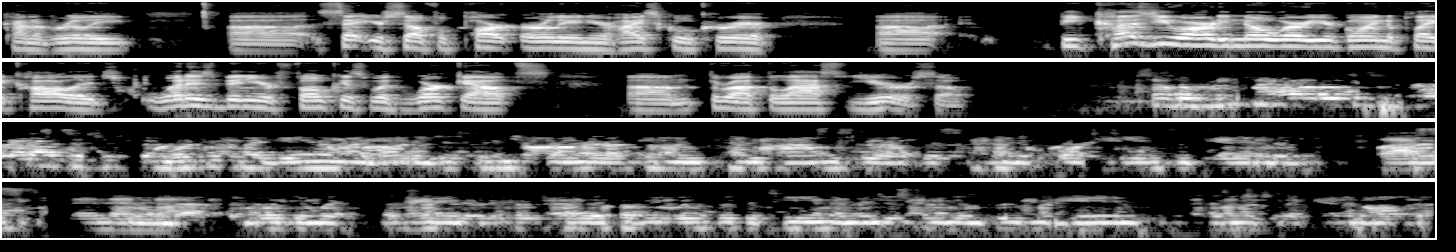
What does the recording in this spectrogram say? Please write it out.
kind of really uh, set yourself apart early in your high school career. Uh, because you already know where you're going to play college, what has been your focus with workouts um, throughout the last year or so? So for me, my focus with workouts has just been working on my game and my body, just getting stronger. I've put on 10 pounds throughout this kind of quarantine since the end of last season, and uh, been working with a trainer, the coach Kiley put me with with the team, and then just trying to improve my game as much as I can in all the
